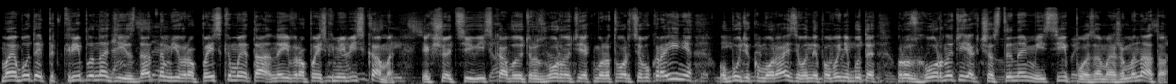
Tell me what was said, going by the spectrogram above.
має бути підкріплена дієздатним європейськими та неєвропейськими військами. Якщо ці війська будуть розгорнуті як миротворці в Україні, у будь-якому разі вони повинні бути розгорнуті як частина місії поза межами НАТО.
